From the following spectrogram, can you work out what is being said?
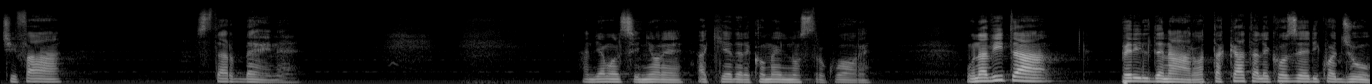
ci fa star bene, andiamo al Signore a chiedere com'è il nostro cuore. Una vita per il denaro, attaccata alle cose di qua giù,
